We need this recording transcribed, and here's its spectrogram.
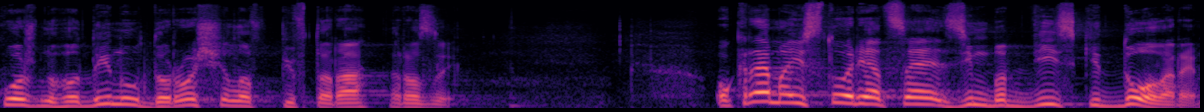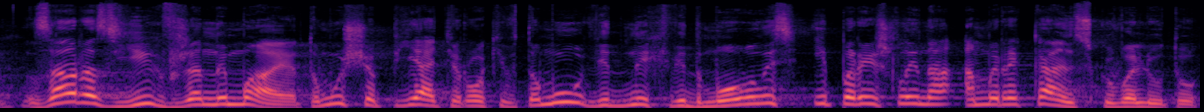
кожну годину дорожчала в півтора рази. Окрема історія це зімбабвійські долари. Зараз їх вже немає, тому що 5 років тому від них відмовились і перейшли на американську валюту.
